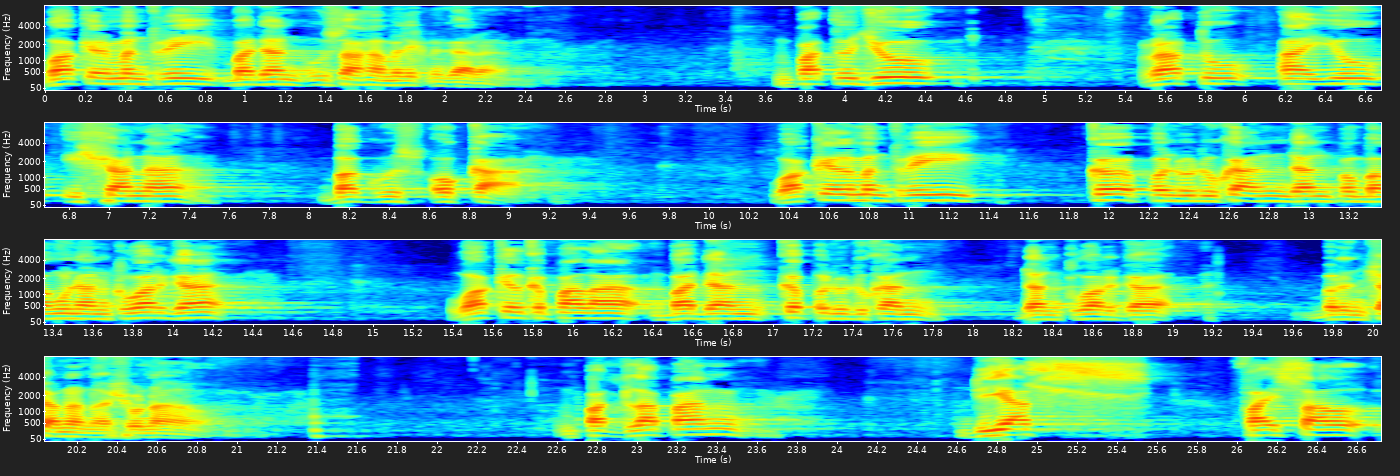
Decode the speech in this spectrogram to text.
Wakil Menteri Badan Usaha Milik Negara. 47 Ratu Ayu Isyana Bagus Oka, Wakil Menteri Kependudukan dan Pembangunan Keluarga, Wakil Kepala Badan Kependudukan dan keluarga berencana nasional. 48 Dias Faisal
